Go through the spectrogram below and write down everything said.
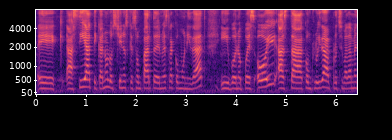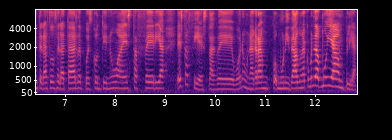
eh, asiática, ¿no? Los chinos que son parte de nuestra comunidad. Y bueno, pues hoy hasta concluida aproximadamente las 2 de la tarde, pues continúa esta feria, esta fiesta de, bueno, una gran comunidad, una comunidad muy amplia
